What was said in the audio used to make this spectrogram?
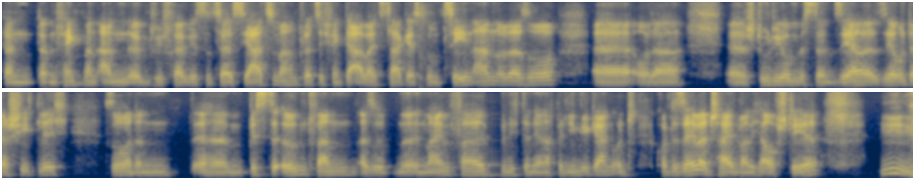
Dann, dann fängt man an, irgendwie freiwilliges soziales Jahr zu machen. Plötzlich fängt der Arbeitstag erst um zehn an oder so. Äh, oder äh, Studium ist dann sehr, sehr unterschiedlich. So, und dann ähm, bist du irgendwann, also ne, in meinem Fall bin ich dann ja nach Berlin gegangen und konnte selber entscheiden, wann ich aufstehe. Hm,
